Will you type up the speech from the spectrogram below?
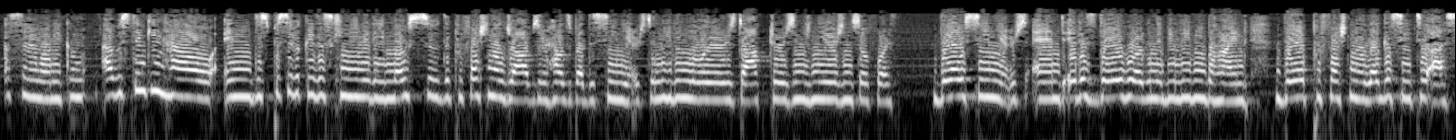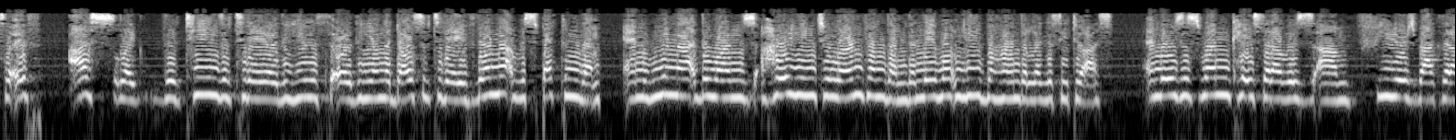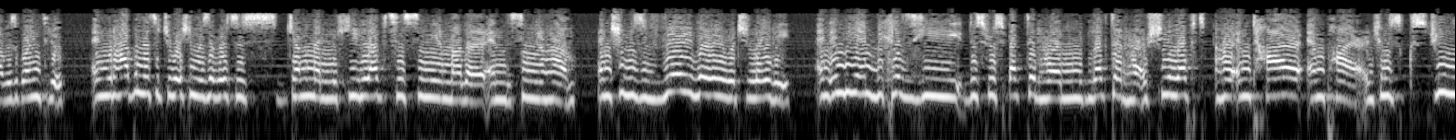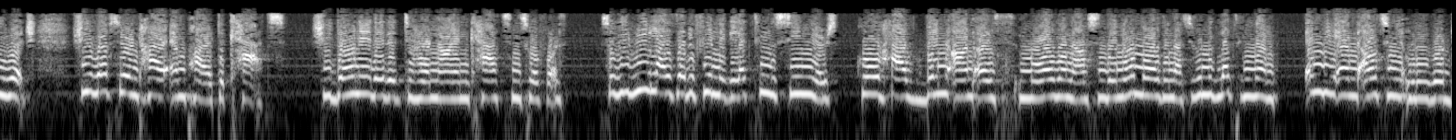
السلام علیکم I was thinking how in specifically this community most of the professional jobs are held by the seniors the leading lawyers doctors engineers and so forth they are seniors and it is they who are going to be leaving behind their professional legacy to us. So if us, like the teens of today or the youth or the young adults of today, if they're not respecting them and we're not the ones hurrying to learn from them, then they won't leave behind a legacy to us. And there was this one case that I was, um, a few years back that I was going through. And what happened in that situation was there was this gentleman, he left his senior mother in the senior home. And she was a very, very rich lady. And in the end, because he disrespected her and neglected her, she left her entire empire. And she was extremely rich. She left her entire empire to cats. She donated it to her 9 cats and so forth. So we realized that if we're neglecting the seniors who have been on earth more than us and they know more than us, if we're neglecting them, in the end, ultimately,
